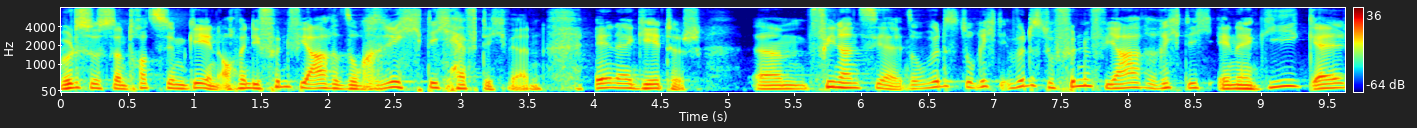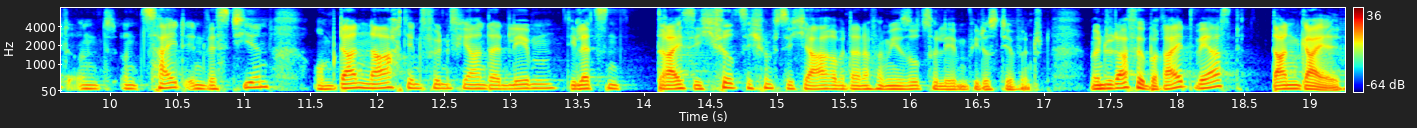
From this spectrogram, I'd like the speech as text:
Würdest du es dann trotzdem gehen, auch wenn die fünf Jahre so richtig heftig werden, energetisch, ähm, finanziell, so würdest du richtig, würdest du fünf Jahre richtig Energie, Geld und, und Zeit investieren, um dann nach den fünf Jahren dein Leben, die letzten 30, 40, 50 Jahre mit deiner Familie so zu leben, wie du es dir wünschst. Wenn du dafür bereit wärst, dann geil.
